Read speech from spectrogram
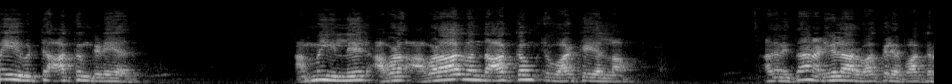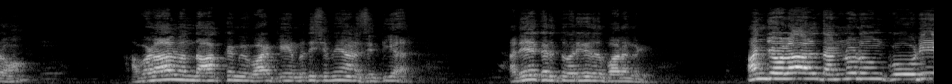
அம்மையை விட்டு ஆக்கம் கிடையாது. அம்மை இல்லேல் அவள் அவளால் வந்த ஆக்கம் வாழ்க்கையெல்லாம் அதனைத்தான் அடிகளார் வாக்களை பார்க்குறோம். அவளால் வந்த ஆக்கம் இவ்வாழ்க்கை என்பது சிவஞான சித்தியார். அதே கருத்து வருகிறது பாருங்கள். அஞ்சோலால் தன்னுடன் கூடி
